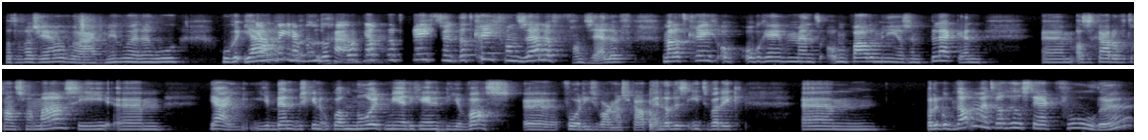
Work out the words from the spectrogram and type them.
wat was jouw vraag nu? En hoe, hoe, Ja, hoe ben je daarmee dat, omgegaan? dat, dat, dat kreeg, dat kreeg vanzelf, vanzelf. Maar dat kreeg op, op een gegeven moment op een bepaalde manier zijn plek. En ehm, als het gaat over transformatie, ehm, ja, je bent misschien ook wel nooit meer degene die je was eh, voor die zwangerschap. En dat is iets wat ik, ehm, wat ik op dat moment wel heel sterk voelde.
